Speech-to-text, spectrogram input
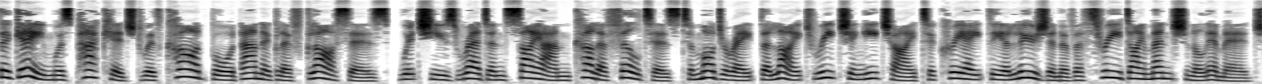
The game was packaged with cardboard anaglyph glasses, which use red and cyan color filters to moderate the light reaching each eye to create the illusion of a three-dimensional image.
